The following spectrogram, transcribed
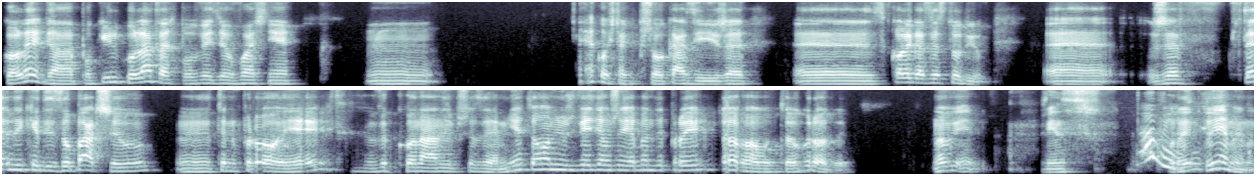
kolega po kilku latach powiedział właśnie mm, jakoś tak przy okazji, że e, kolega ze studiów, e, że wtedy, kiedy zobaczył e, ten projekt wykonany przeze mnie, to on już wiedział, że ja będę projektował te ogrody. No wie, więc no, projektujemy no,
